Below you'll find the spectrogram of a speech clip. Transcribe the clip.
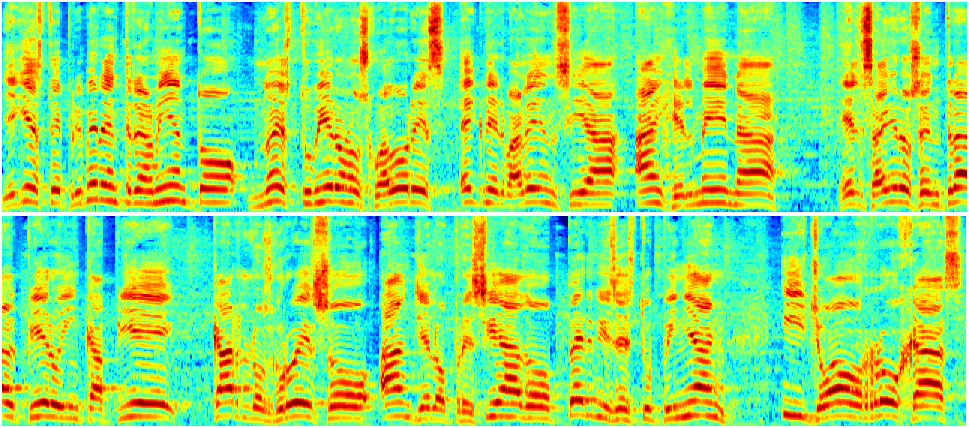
Y en este primer entrenamiento no estuvieron los jugadores Egner Valencia, Ángel Mena, el zaguero central Piero Incapié, Carlos Grueso, Ángelo Preciado, Pervis Estupiñán y Joao Rojas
